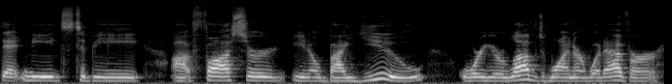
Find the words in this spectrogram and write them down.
that needs to be uh, fostered, you know, by you or your loved one or whatever.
